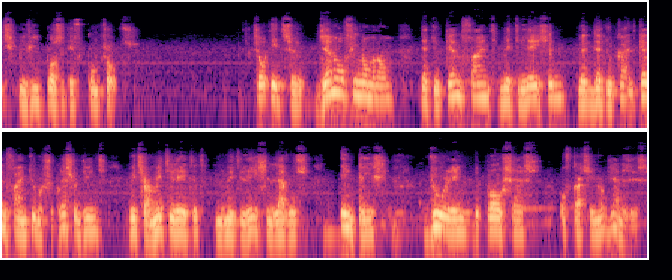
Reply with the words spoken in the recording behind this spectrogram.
HPV positive controls. So it's a general phenomenon that you can find methylation, that, that you can, can find tumor suppressor genes which are methylated and the methylation levels increase during the process of carcinogenesis.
